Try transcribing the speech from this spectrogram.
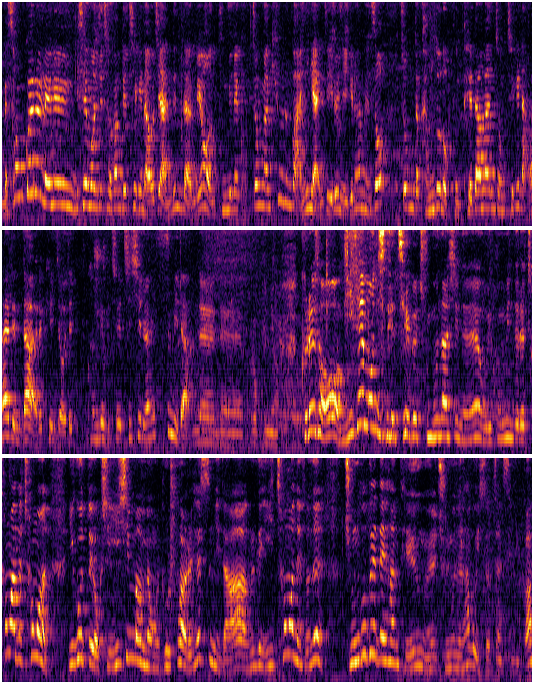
그러니까 성과를 내는 미세먼지 저감 대책이 나오지 않는다면 국민의 걱정만 키우는 거 아니냐 이제 이런 얘기를 하면서 조금 더 강도 높은 대담한 정책이 나와야 된다 이렇게 이제 어제 관계부처에 지시를 했습니다. 네, 네, 그렇군요. 그래서 미세먼지 대책을 주문하시는 우리 국민들의 청와대 청원 이것도 역시 20만 명을 돌파를 했습니다. 그런데 이 청원에서는 중국에 대한 대응을 주문을 하고 있었지 않습니까?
